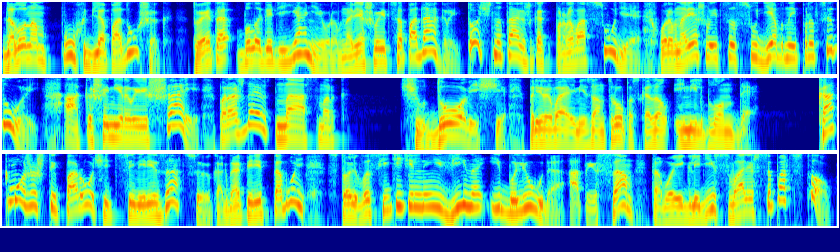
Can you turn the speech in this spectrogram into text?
дало нам пух для подушек, то это благодеяние уравновешивается подагрой, точно так же, как правосудие уравновешивается судебной процедурой, а кашемировые шали порождают насморк. «Чудовище!» — прерывая мизантропа, сказал Эмиль Блонде. «Как можешь ты порочить цивилизацию, когда перед тобой столь восхитительные вина и блюда, а ты сам, того и гляди, свалишься под стол?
